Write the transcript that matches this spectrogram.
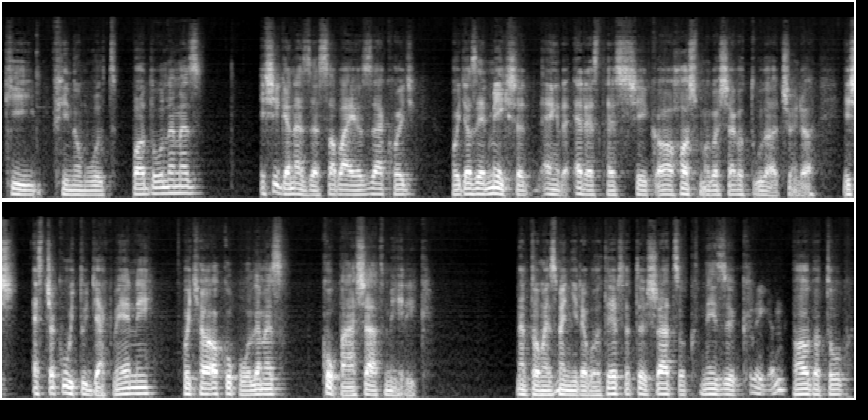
kifinomult padlólemez, és igen, ezzel szabályozzák, hogy, hogy azért mégse ereszthessék a hasmagasságot túl alacsonyra. És ezt csak úgy tudják mérni, hogyha a kopólemez kopását mérik. Nem tudom, ez mennyire volt érthető, srácok, nézők, Igen. hallgatók.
